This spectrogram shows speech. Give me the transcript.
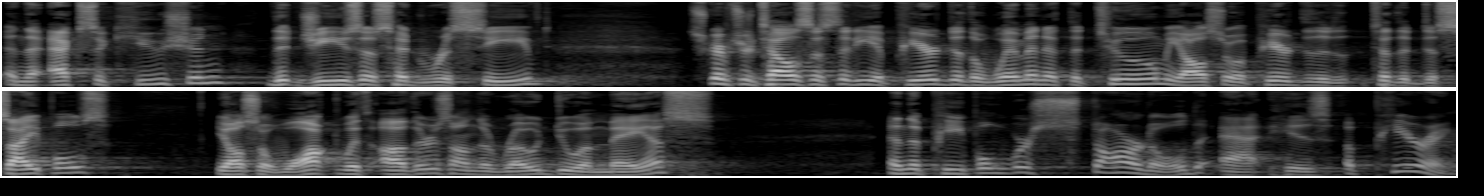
and the execution that Jesus had received. Scripture tells us that he appeared to the women at the tomb. He also appeared to the, to the disciples. He also walked with others on the road to Emmaus. And the people were startled at his appearing.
